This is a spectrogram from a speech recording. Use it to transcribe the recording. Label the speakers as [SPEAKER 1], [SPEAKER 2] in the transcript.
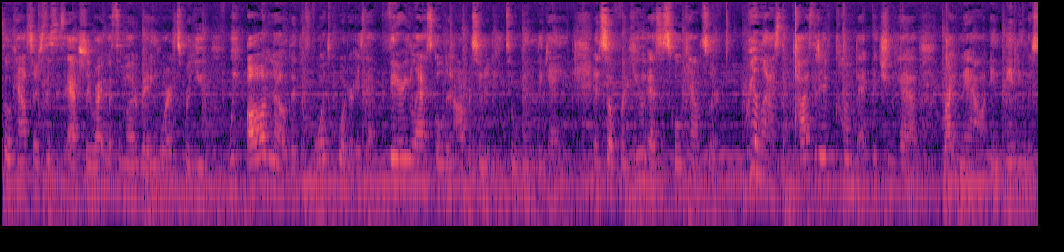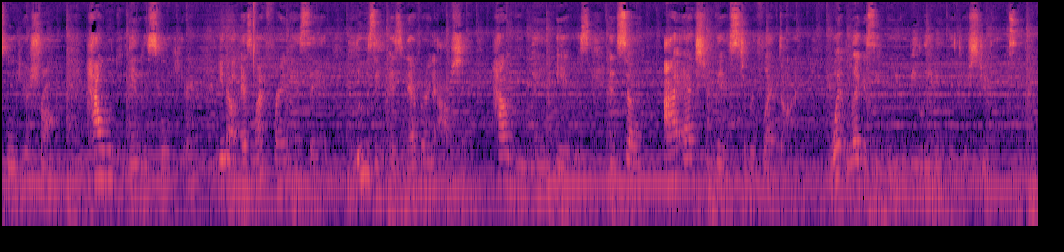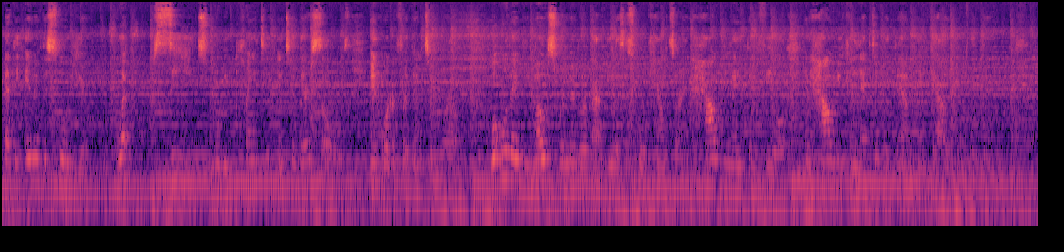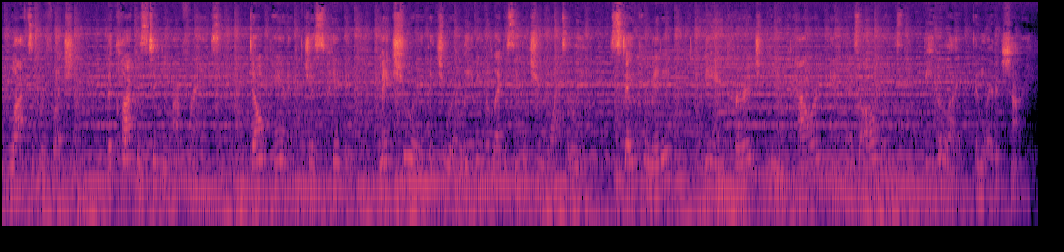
[SPEAKER 1] school counselors. This is Ashley Wright with some motivating words for you. We all know that the fourth quarter is that very last golden opportunity to win the game. And so, for you as a school counselor, realize the positive comeback that you have right now in ending the school year strong. How will you end the school year? You know, as my friend has said, losing is never an option. How you win is. And so, I ask you this to reflect on. What legacy will you students? At the end of the school year, what seeds will be planted into their souls in order for them to grow? What will they most remember about you as a school counselor and how you made them feel and how you connected with them and valued with them? Lots of reflection. The clock is ticking, my friends. Don't panic, just pivot. Make sure that you are leaving the legacy that you want to leave. Stay committed, be encouraged, be empowered, and let it shine.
